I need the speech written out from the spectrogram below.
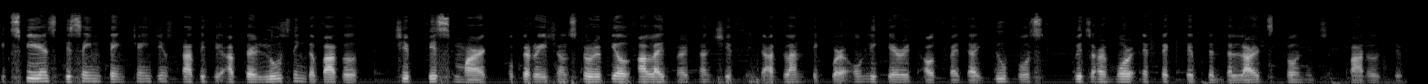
experienced the same thing, changing strategy after losing the battleship Bismarck operations to repel Allied merchant ships in the Atlantic were only carried out by the U-boats, which are more effective than the large tonnage battleship.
